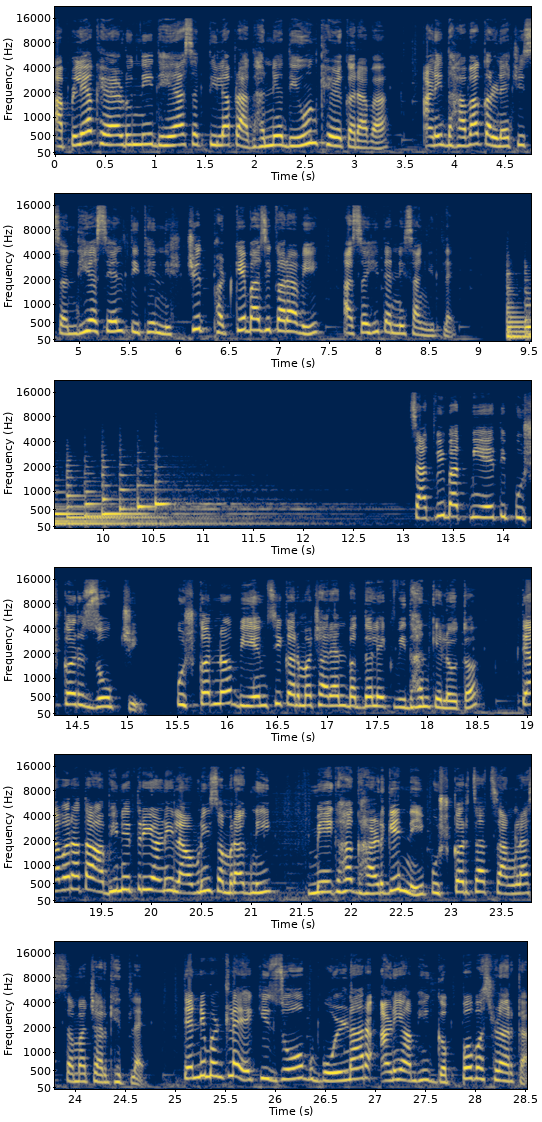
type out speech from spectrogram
आपल्या खेळाडूंनी ध्येयासक्तीला प्राधान्य देऊन खेळ करावा आणि धावा करण्याची संधी असेल तिथे निश्चित फटकेबाजी करावी असंही त्यांनी सांगितलंय. सातवी बातमी आहे ती पुष्कर जोगची. पुष्करनं बीएमसी कर्मचाऱ्यांबद्दल एक विधान केलं होतं. त्यावर आता अभिनेत्री आणि लावणी सम्राज्ञी मेघा घाडगेंनी पुष्करचा चांगला समाचार घेतलाय. त्यांनी म्हटलंय की जोग बोलणार आणि आम्ही गप्प बसणार का?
